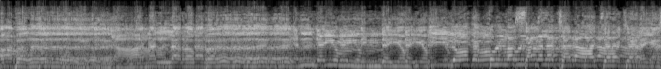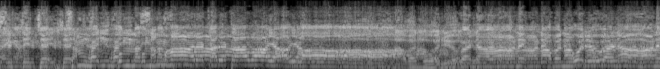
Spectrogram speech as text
റബ്ബ് ഞാനല്ല റബ്ബ്. എന്റെയും നിന്റെയും ഈ ലോകത്തുള്ള സകല ചരാചരങ്ങളെയും സൃഷ്ടിച്ച് സംഹരിക്കുന്ന സംഹാര കർത്താവായ അല്ലാഹ് അവൻ ഒരുവനാണ് അവൻ ഒരുവനാണ്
